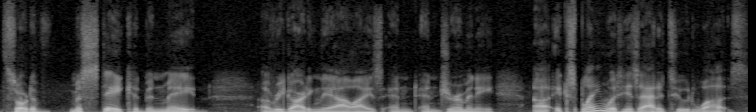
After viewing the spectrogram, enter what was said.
sort of mistake had been made uh, regarding the Allies and, and Germany. Uh, explain what his attitude was.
